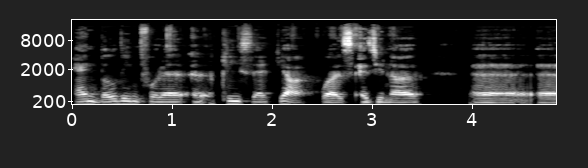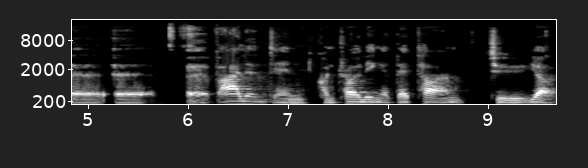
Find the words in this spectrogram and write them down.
hand, building for a, a place that, yeah, was, as you know, uh, uh, uh, violent and controlling at that time. To yeah,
